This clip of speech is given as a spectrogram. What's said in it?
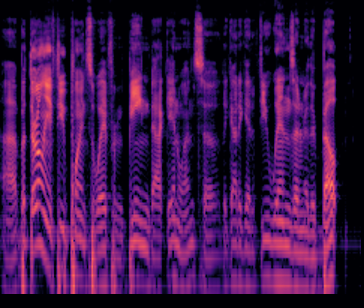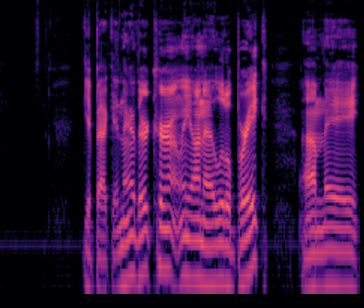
Uh, but they're only a few points away from being back in one, so they got to get a few wins under their belt. Get back in there. They're currently on a little break. Um, they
